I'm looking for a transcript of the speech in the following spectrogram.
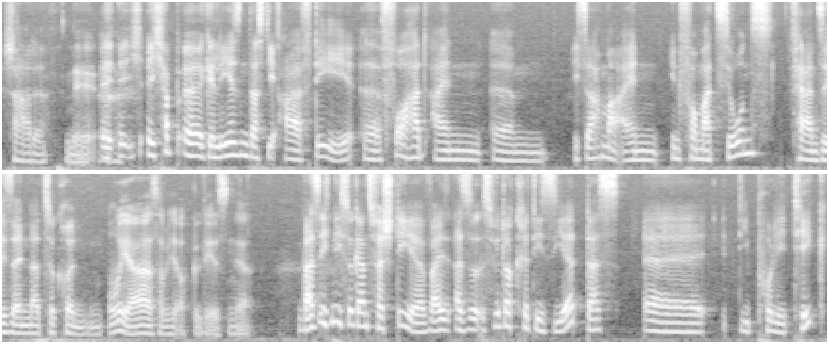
Schade. nee. Äh, Ich, ich habe äh, gelesen, dass die AfD äh, vorhat, einen, ähm, ich sag mal, einen Informationsfernsehsender zu gründen. oh ja, das habe ich auch gelesen, ja. Was ich nicht so ganz verstehe, weil, also es wird doch kritisiert, dass äh, die Politik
